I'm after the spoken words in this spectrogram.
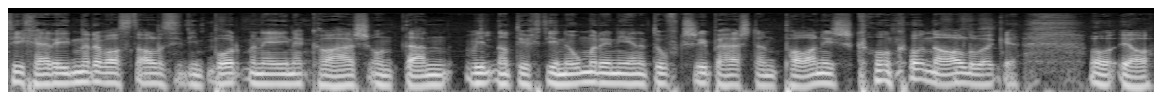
dich erinnern, was du alles in deinem Portemonnaie rein hast und dann, weil du natürlich die Nummern nicht aufgeschrieben hast, dann panisch go, go nachschauen. Oh, ja.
